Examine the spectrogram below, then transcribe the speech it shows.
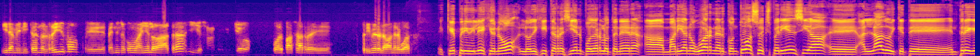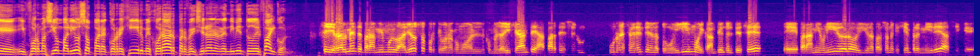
ir administrando el ritmo, eh, dependiendo cómo venían los de atrás y eso me permitió poder pasar eh, primero la bandera guarda. Eh, qué privilegio, ¿no? Lo dijiste recién, poderlo tener a Mariano Werner con toda su experiencia eh, al lado y que te entregue información valiosa para corregir, mejorar, perfeccionar el rendimiento del Falcon. Sí, realmente para mí es muy valioso porque, bueno, como, como ya dije antes, aparte de ser un, referente en el automovilismo y campeón del TC, eh, para mí es un ídolo y una persona que siempre admiré, así que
